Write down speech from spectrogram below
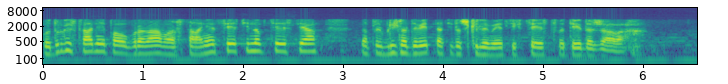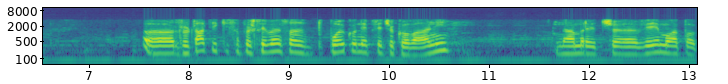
Po drugi strani pa obravnava stanje cest in obcestja na približno 19 tisoč km cest v teh državah. Uh, rezultati, ki so prišli ven, so bolj kot nepričakovani. Namreč vemo, pa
